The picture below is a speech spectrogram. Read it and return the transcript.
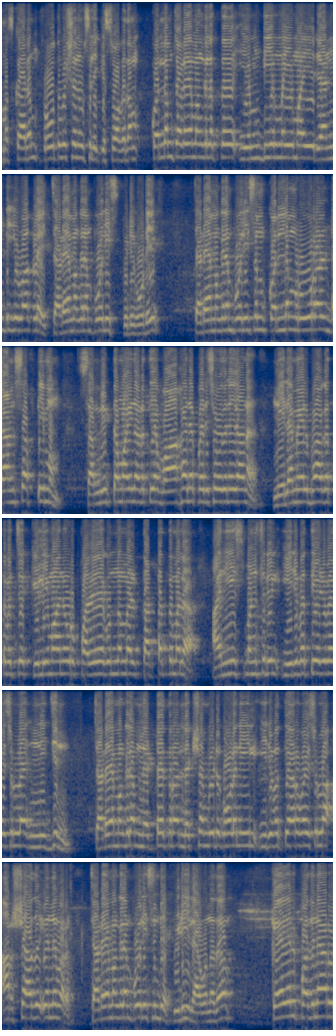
നമസ്കാരം. ഫ്രോത്ത് വിഷൻ ന്യൂസിലേക്ക് സ്വാഗതം. കൊല്ലം ചടയമംഗലത്ത് എം ഡി എം ഐയുമായി രണ്ട് യുവാക്കളെ ചടയമംഗലം പോലീസ് പിടികൂടി. ചടയമംഗലം പോലീസും കൊല്ലം റൂറൽ ഡാൻസ് ഓഫ് ടീമും സംയുക്തമായി നടത്തിയ വാഹന പരിശോധനയിലാണ് നിലമേൽ ഭാഗത്ത് വെച്ച് കിളിമാനൂർ പഴയകുന്നമ്മൽ തട്ടത്തുമല അനീസ് മൺസിലിൽ ഇരുപത്തിയേഴ് വയസ്സുള്ള നിജിൻ ചടയമംഗലം നെട്ടേത്ര ലക്ഷം വീട് കോളനിയിൽ ഇരുപത്തിയാറ് വയസ്സുള്ള അർഷാദ് എന്നിവർ ചടയമംഗലം പോലീസിന്റെ പിടിയിലാവുന്നത്. കെ എൽ പതിനാറ്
